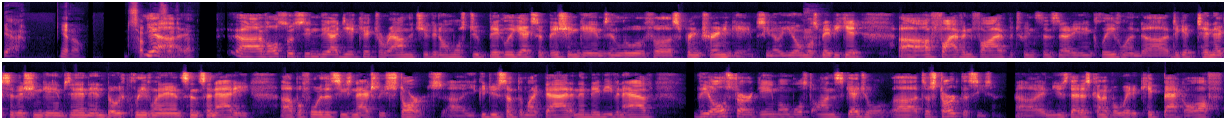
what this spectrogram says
yeah, you know, something yeah, uh, I've also seen the idea kicked around that you can almost do big league exhibition games in lieu of uh, spring training games. You know, you almost mm-hmm. maybe get uh, a five and five between Cincinnati and Cleveland uh, to get ten exhibition games in in both Cleveland and Cincinnati uh, before the season actually starts. Uh, you could do something like that, and then maybe even have the All Star game almost on schedule to start the season, and use that as kind of a way to kick back off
